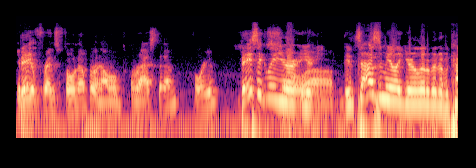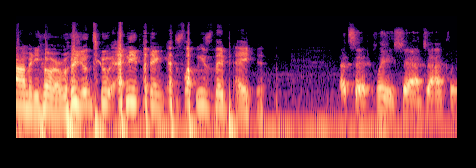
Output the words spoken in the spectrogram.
Give me your friend's phone number and I will harass them for you. Basically, So, you're. you're um, it sounds to me like you're a little bit of a comedy whore, where you'll do anything as long as they pay you. That's it, please. Yeah, exactly.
